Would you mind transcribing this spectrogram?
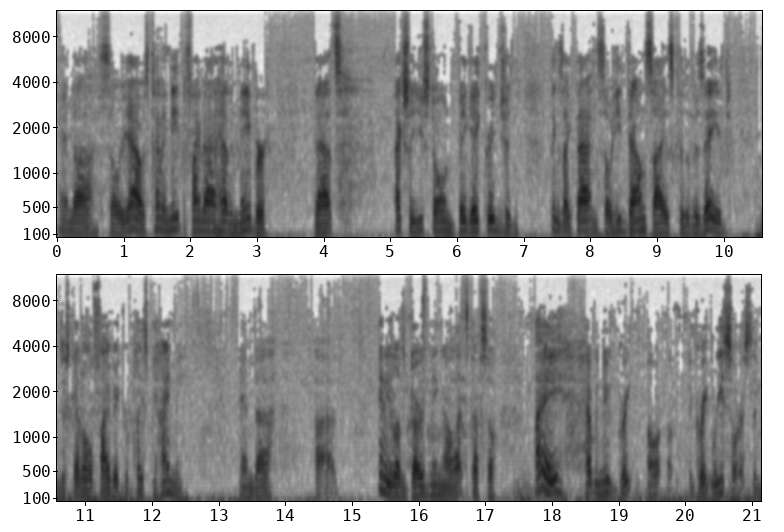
And uh, so yeah, it was kind of neat to find out I had a neighbor that's actually used to own big acreage and things like that. And so he downsized because of his age and just got a little five acre place behind me. And uh, uh, and he loves gardening and all that stuff. So I have a new great, uh, a great resource, and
